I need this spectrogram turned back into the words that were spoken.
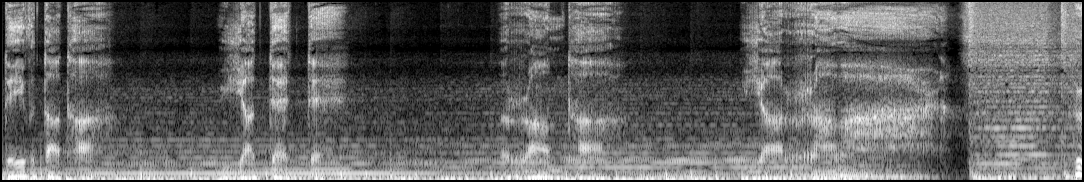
देवता था या दैत्य? मैं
